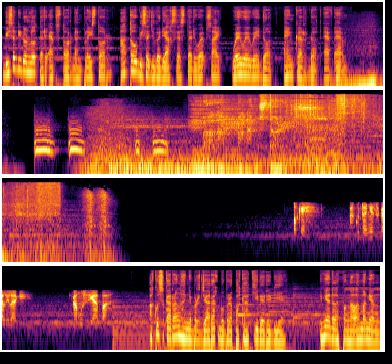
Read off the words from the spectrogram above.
Bisa di-download dari App Store dan Play Store atau bisa juga diakses dari website www.anchor.fm. Malam-malam stories. Oke, aku tanya sekali lagi. Kamu siapa? Aku sekarang hanya berjarak beberapa kaki dari dia. Ini adalah pengalaman yang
